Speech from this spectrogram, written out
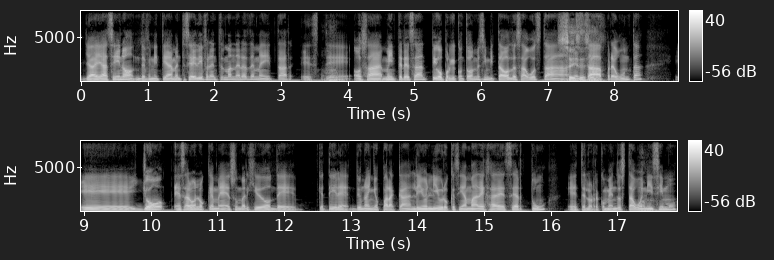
Ya, ya, sí, no, definitivamente sí hay diferentes maneras de meditar. Este, o sea, me interesa, digo, porque con todos mis invitados les hago esta, Sí, sí, esta sí. pregunta. Eh, yo es algo en lo que me he sumergido de, ¿qué te diré? De un año para acá. Leí un libro que se llama Deja de ser tú. Eh, te lo recomiendo, está buenísimo.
